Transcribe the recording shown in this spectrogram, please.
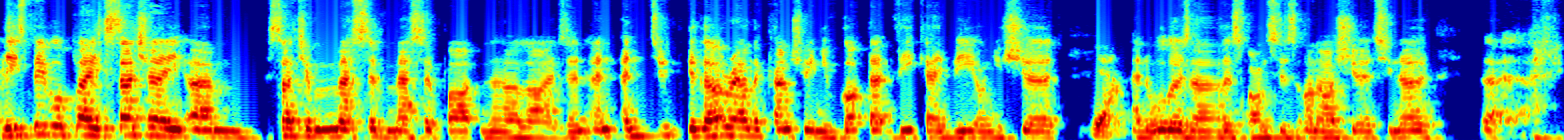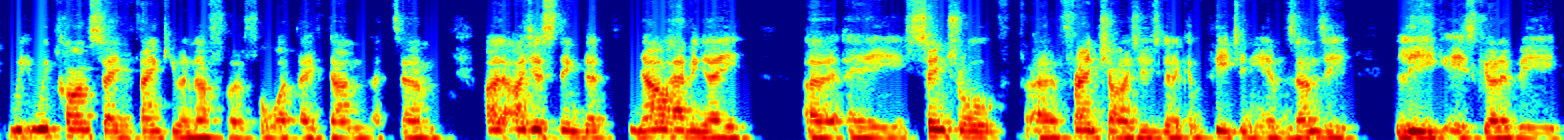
these people play such a um, such a massive massive part in our lives. And and and to, to go around the country and you've got that vkb on your shirt yeah. and all those other sponsors on our shirts. You know, uh, we, we can't say thank you enough for, for what they've done. But um, I, I, just think that now having a a, a central uh, franchise who's going to compete in the Mzansi League is going to be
